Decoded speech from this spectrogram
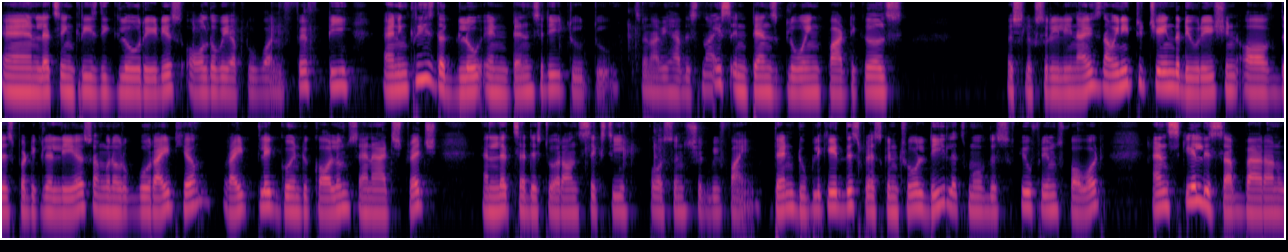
and let's increase the glow radius all the way up to 150 and increase the glow intensity to 2 so now we have this nice intense glowing particles which looks really nice. Now we need to change the duration of this particular layer. So i'm going to go right here right click go into columns and add stretch. And let's set this to around 60 percent should be fine. Then duplicate this press ctrl d. Let's move this few frames forward and scale this up by around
